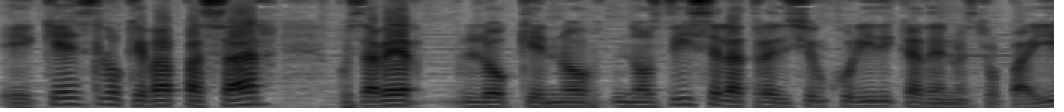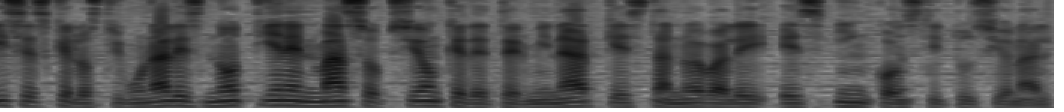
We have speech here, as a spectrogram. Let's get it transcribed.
Eh, ¿Qué es lo que va a pasar? Pues a ver, lo que nos dice la tradición jurídica de nuestro país es que los tribunales no tienen más opción que determinar que esta nueva ley es inconstitucional.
